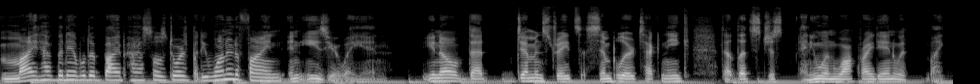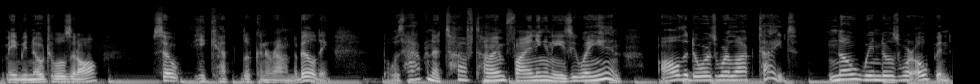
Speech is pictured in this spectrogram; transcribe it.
might have been able to bypass those doors, but he wanted to find an easier way in. You know, that demonstrates a simpler technique that lets just anyone walk right in with, like, maybe no tools at all. So he kept looking around the building, but was having a tough time finding an easy way in. All the doors were locked tight. No windows were open,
